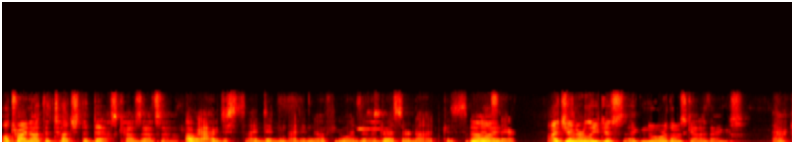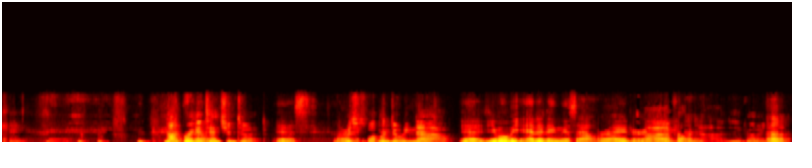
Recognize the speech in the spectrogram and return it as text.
I'll try not to touch the desk. How's that sound? Oh, I just, I didn't, I didn't know if you wanted to address it or not because No, it's I- there. I generally just ignore those kind of things, Okay. not bring So- attention to it, Yes. All which right. is what we're doing now. Yeah, you will be editing this out, right? Or Uh, probably not. Yeah, probably Oh, not.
